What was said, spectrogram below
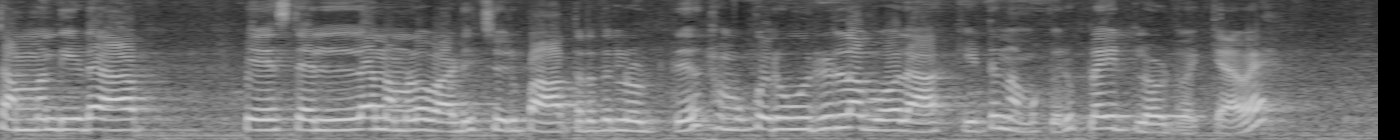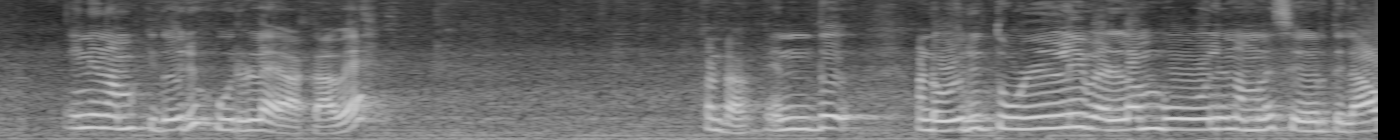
ചമ്മന്തിയുടെ ആ പേസ്റ്റ് എല്ലാം നമ്മൾ വടിച്ചൊരു പാത്രത്തിലോട്ട് നമുക്കൊരു ഉരുള പോലെ ആക്കിയിട്ട് നമുക്കൊരു പ്ലേറ്റിലോട്ട് വയ്ക്കാവേ ഇനി നമുക്കിതൊരു ഉരുളയാക്കാവേ. കണ്ടോ? എന്ത് കണ്ടോ? ഒരു തുള്ളി വെള്ളം പോലും നമ്മൾ ചേർത്തില്ല. ആ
